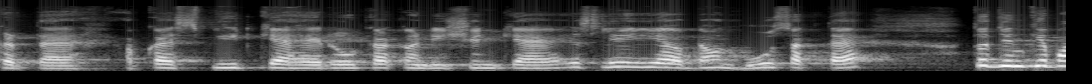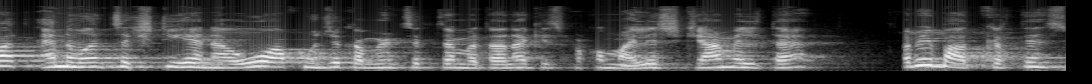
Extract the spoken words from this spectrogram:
करता है। आपका स्पीड क्या है रोड का कंडीशन क्या है, इसलिए ये अप डाउन हो सकता है। तो जिनके पास एन वन सिक्सटी है ना, वो आप मुझे कमेंट सेक्शन में बताना कि इसमें आपको माइलेज क्या मिलता है। अभी बात करते हैं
